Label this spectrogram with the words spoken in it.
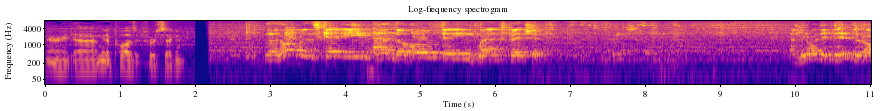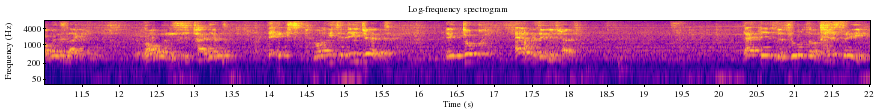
All right, uh, I'm gonna pause it for a second. The Romans came and the whole thing went pear-shaped. And you know what they did, the Romans, like Romans, Italians, they exploited Egypt. They took everything it had. That is the truth of history.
